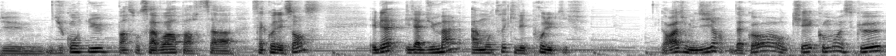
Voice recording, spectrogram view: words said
du, contenu par son savoir, par sa, sa, connaissance. Eh bien, il a du mal à montrer qu'il est productif. Alors là, vais me dire, d'accord, ok, comment est-ce que,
